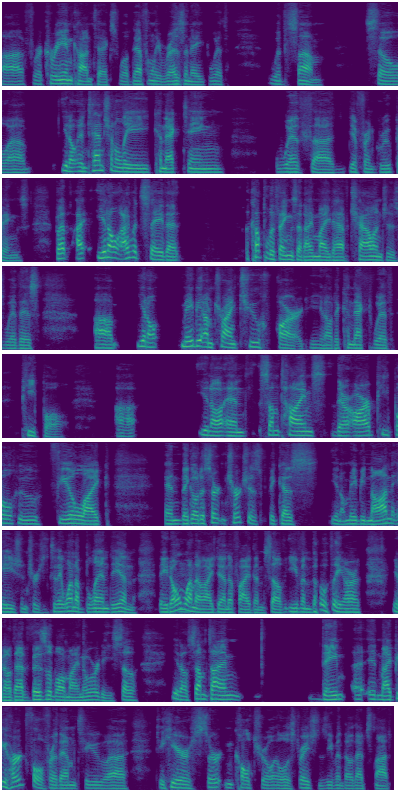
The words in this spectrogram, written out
uh, for a Korean context will definitely resonate with with some. So uh, you know, intentionally connecting with uh, different groupings. But I, you know, I would say that a couple of things that I might have challenges with is, um, you know, maybe I'm trying too hard, you know, to connect with people. Uh, you know, and sometimes there are people who feel like, and they go to certain churches because you know maybe non-asian churches because they want to blend in they don't mm-hmm. want to identify themselves even though they are you know that visible minority so you know sometimes they uh, it might be hurtful for them to uh, to hear certain cultural illustrations even though that's not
